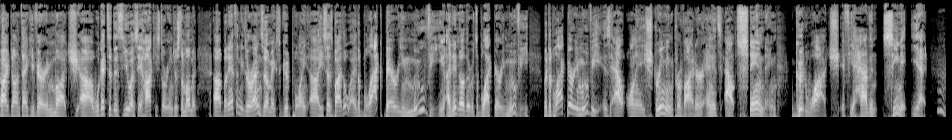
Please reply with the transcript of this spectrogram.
All right, Dawn, thank you very much. Uh, we'll get to this USA hockey story in just a moment. Uh, but Anthony Dorenzo makes a good point. Uh, he says, by the way, the Blackberry movie, I didn't know there was a Blackberry movie, but the Blackberry movie is out on a streaming provider and it's outstanding. Good watch if you haven't seen it yet. Hmm.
